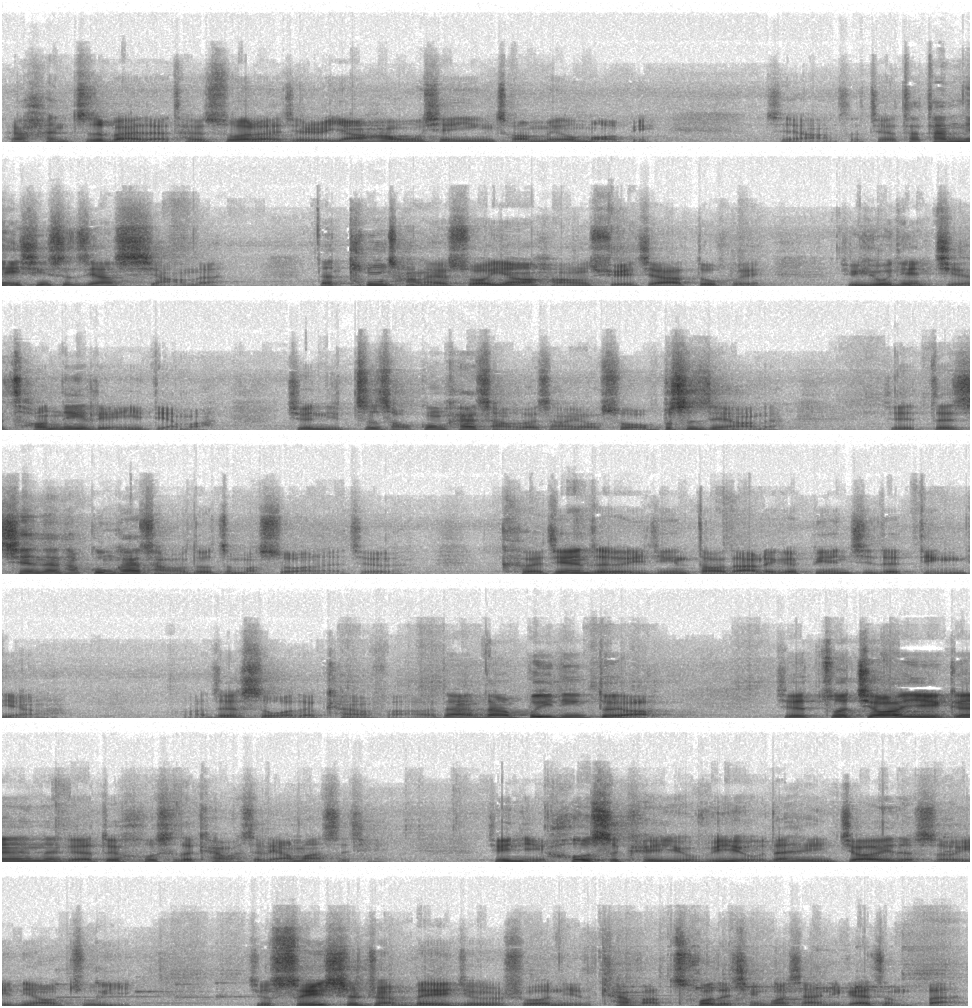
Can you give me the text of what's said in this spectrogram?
他很直白的，他说了，就是央行无限印钞没有毛病，这样子，就他他内心是这样想的。但通常来说，央行学家都会。就有点节操内敛一点嘛，就你至少公开场合上要说，不是这样的。这这现在他公开场合都这么说了，就可见这个已经到达了一个边际的顶点了，啊，这是我的看法啊，当然当然不一定对啊。就做交易跟那个对后市的看法是两码事情。就你后市可以有 view，但是你交易的时候一定要注意，就随时准备，就是说你的看法错的情况下你该怎么办？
